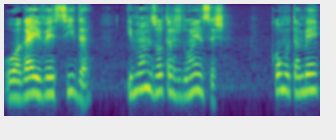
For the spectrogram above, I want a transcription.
o HIV-Sida e mais outras doenças, como também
